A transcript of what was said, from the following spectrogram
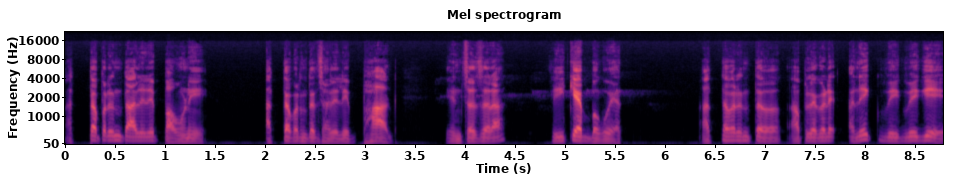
आत्तापर्यंत आलेले पाहुणे आत्तापर्यंत झालेले भाग यांचा जरा रिकॅप बघूयात. आत्तापर्यंत आपल्याकडे अनेक वेगवेगळे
